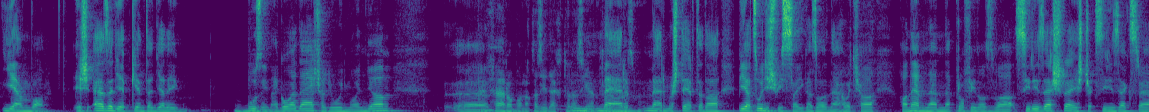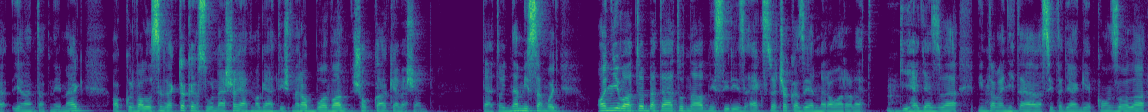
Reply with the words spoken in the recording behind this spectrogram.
Ilyen van. És ez egyébként egy elég buzi megoldás, hogy úgy mondjam, Felrobbannak az idektől az ilyen. Mert, mert most érted, a piac úgy is visszaigazolná, hogyha ha nem lenne profilozva Series és csak Series X-re jelentetné meg, akkor valószínűleg tökön szúrná saját magát is, mert abból van sokkal kevesebb. Tehát, hogy nem hiszem, hogy annyival többet el tudna adni Series X-re csak azért, mert arra lett uh-huh. kihegyezve, mint amennyit elveszít a gyengébb konzollal.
